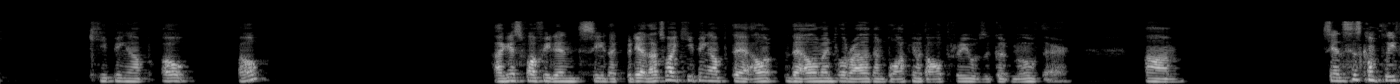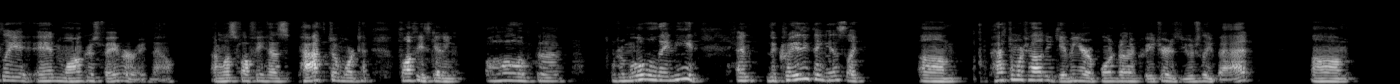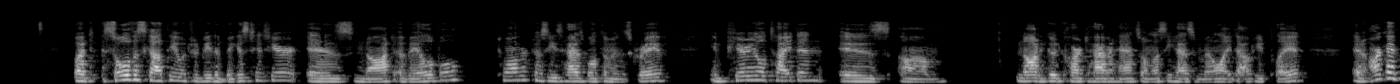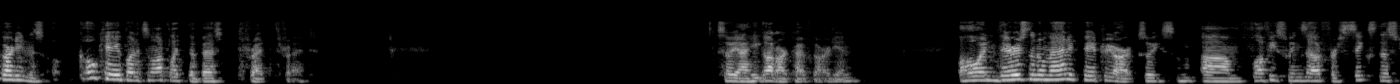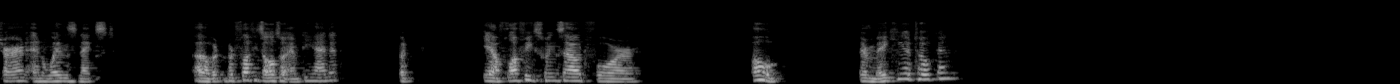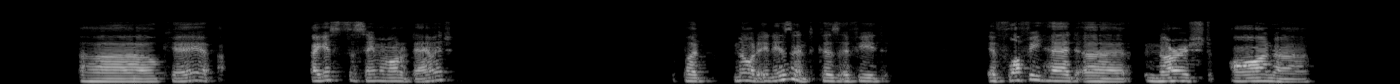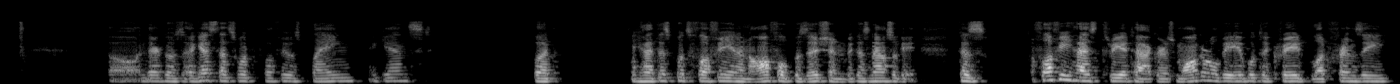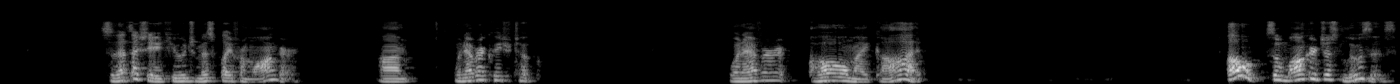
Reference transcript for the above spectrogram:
keeping up, oh, oh, I guess Fluffy didn't see that, but yeah, that's why keeping up the ele the elemental rather than blocking with all three was a good move there. Um, so yeah, this is completely in Monger's favor right now, unless Fluffy has Path to Mortality. Fluffy's getting all of the removal they need, and the crazy thing is like, um, Path to Mortality giving your opponent another creature is usually bad. Um, but Soul of Ascalthia, which would be the biggest hit here, is not available to Monger because he has both of them in his grave. Imperial Titan is um, not a good card to have in hand, so unless he has Mill, I doubt he'd play it. And Archive Guardian is okay, but it's not like the best threat threat. So yeah, he got Archive Guardian. Oh, and there's the Nomadic Patriarch. So um, Fluffy swings out for six this turn and wins next. Uh, but, but Fluffy's also empty-handed. But yeah, Fluffy swings out for... Oh, they're making a token? Uh, okay. I guess it's the same amount of damage. But no, it isn't, because if he'd if Fluffy had uh, nourished on uh, oh, and there goes. I guess that's what Fluffy was playing against. But yeah, this puts Fluffy in an awful position because now it's okay. Because Fluffy has three attackers. Monger will be able to create Blood Frenzy. So that's actually a huge misplay from Monger. Um, whenever a creature took... Whenever... Oh my god. Oh, so Monger just loses.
